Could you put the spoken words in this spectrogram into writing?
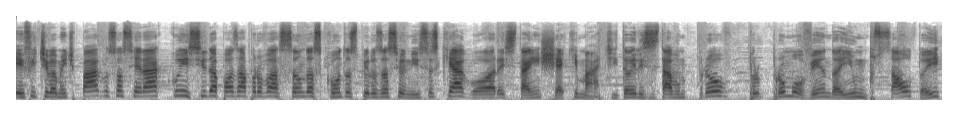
efetivamente pago só será conhecido após a aprovação das contas pelos acionistas, que agora está em xeque-mate. Então eles estavam pro, pro, promovendo aí um salto aí.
